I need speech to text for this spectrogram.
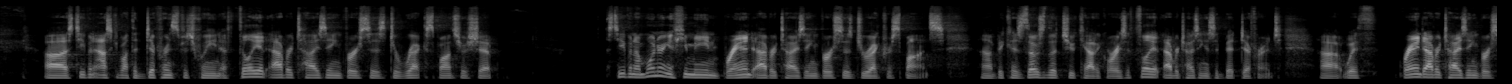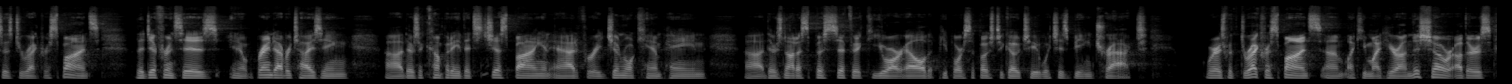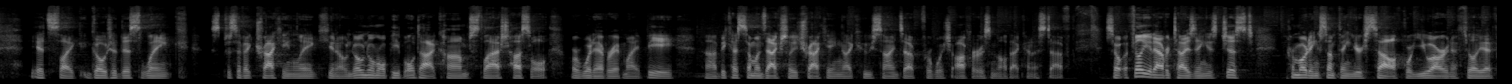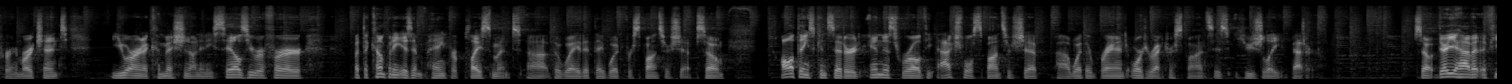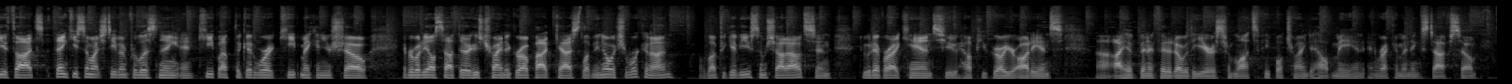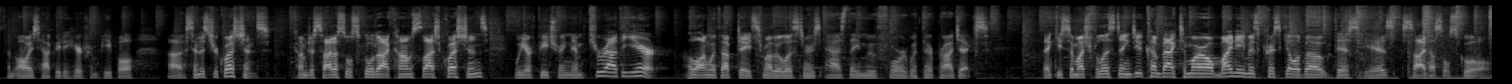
uh, Stephen asked about the difference between affiliate advertising versus direct sponsorship. Stephen, I'm wondering if you mean brand advertising versus direct response, uh, because those are the two categories. Affiliate advertising is a bit different. Uh, with brand advertising versus direct response, the difference is, you know, brand advertising, uh, there's a company that's just buying an ad for a general campaign. Uh, there's not a specific URL that people are supposed to go to, which is being tracked. Whereas with direct response, um, like you might hear on this show or others, it's like go to this link, specific tracking link, you know, knownormalpeople.com slash hustle or whatever it might be, uh, because someone's actually tracking like who signs up for which offers and all that kind of stuff. So affiliate advertising is just promoting something yourself where you are an affiliate for a merchant. You earn a commission on any sales you refer, but the company isn't paying for placement uh, the way that they would for sponsorship. So all things considered, in this world, the actual sponsorship, uh, whether brand or direct response, is usually better. So there you have it, a few thoughts. Thank you so much, Stephen, for listening and keep up the good work. Keep making your show. Everybody else out there who's trying to grow a podcast, let me know what you're working on. I'd love to give you some shout outs and do whatever I can to help you grow your audience. Uh, I have benefited over the years from lots of people trying to help me and, and recommending stuff. So I'm always happy to hear from people. Uh, send us your questions. Come to sidehustleschool.com slash questions. We are featuring them throughout the year along with updates from other listeners as they move forward with their projects. Thank you so much for listening. Do come back tomorrow. My name is Chris Guillebeau. This is Side Hustle School.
